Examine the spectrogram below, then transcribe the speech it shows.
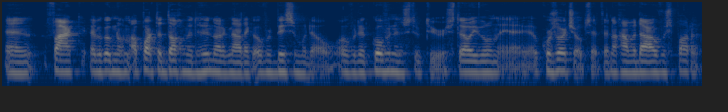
En vaak heb ik ook nog een aparte dag met hun dat ik nadenk over het businessmodel, over de governance structuur. Stel je wil een, eh, een consortje opzetten en dan gaan we daarover sparren.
